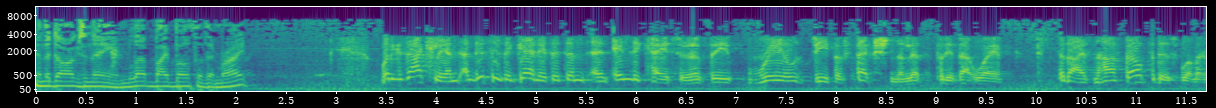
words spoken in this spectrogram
and the dog's name, loved by both of them, right? Well, exactly, and, and this is again, it is an, an indicator of the real deep affection, and let's put it that way, that Eisenhower felt for this woman.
